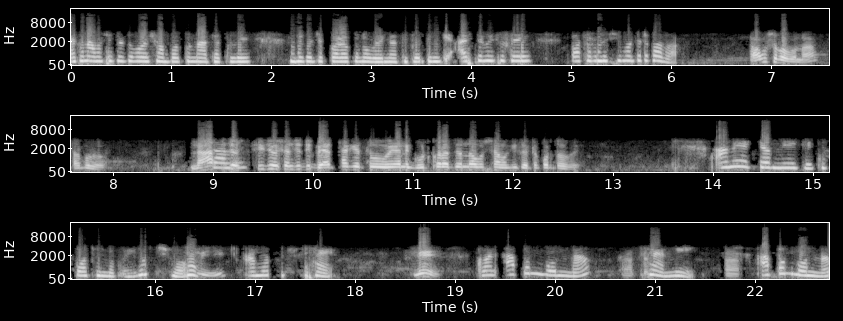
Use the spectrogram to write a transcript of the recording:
এখন আমার সাথে তোমার সম্পর্ক না থাকলে যোগাযোগ করার কোনো ওয়ে না থাকলে তুমি কি আজকের সাথে কথা বলে মজাটা পাবা? অবশ্যই পাবো না তারপরও। না সিচুয়েশন যদি ব্যাড থাকে তো ওখানে গুড করার জন্য অবশ্যই আমাকে কিছু একটা করতে হবে। আমি একটা মেয়েকে খুব পছন্দ করি বুঝছ? তুমি? আমার হ্যাঁ। মেয়ে? আমার আপন বোন না। আচ্ছা। হ্যাঁ মেয়ে। হ্যাঁ। আপন বোন না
